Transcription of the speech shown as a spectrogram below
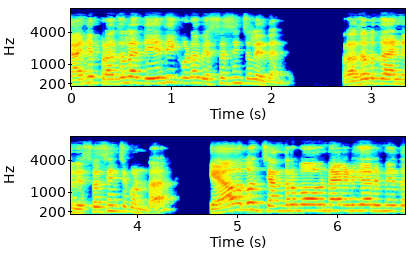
కానీ ప్రజలు అది కూడా విశ్వసించలేదండి. ప్రజలు దాన్ని విశ్వసించకుండా కేవలం చంద్రబాబు నాయుడు గారి మీద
